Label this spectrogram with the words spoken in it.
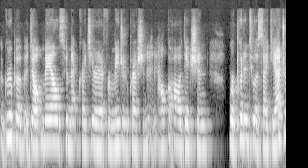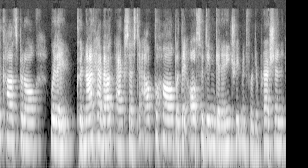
a group of adult males who met criteria for major depression and alcohol addiction were put into a psychiatric hospital where they could not have access to alcohol, but they also didn't get any treatment for depression.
